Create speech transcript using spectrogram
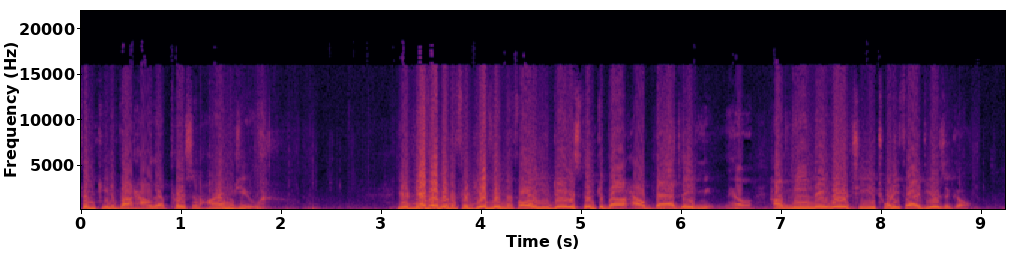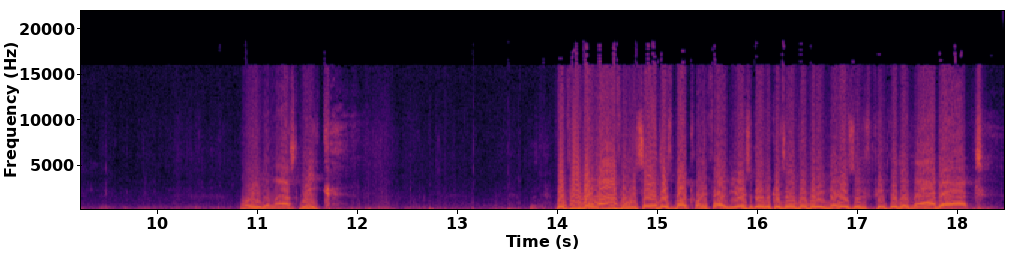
thinking about how that person harmed you. You're never going to forgive them if all you do is think about how bad they, how, how mean they were to you 25 years ago, or even last week. But people laugh when we say this about 25 years ago because everybody knows there's people they're mad at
